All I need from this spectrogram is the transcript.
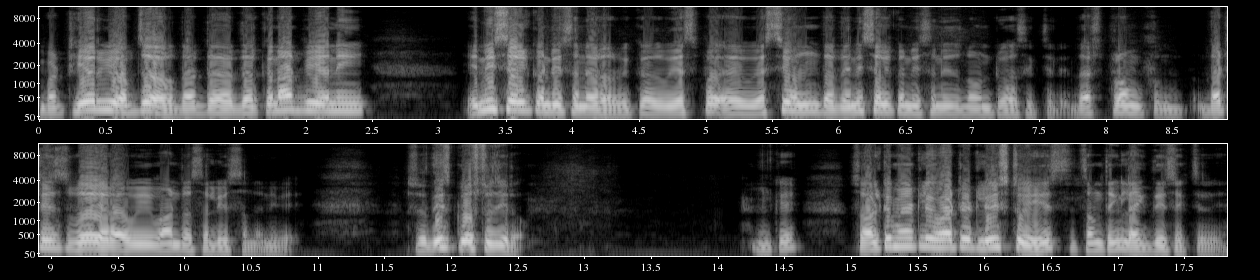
but here we observe that the, there cannot be any initial condition error because we, uh, we, assume that the initial condition is known to us actually that is from that is where we want the solution anyway. So, this goes to 0. Okay. So, ultimately what it leads to is something like this actually.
